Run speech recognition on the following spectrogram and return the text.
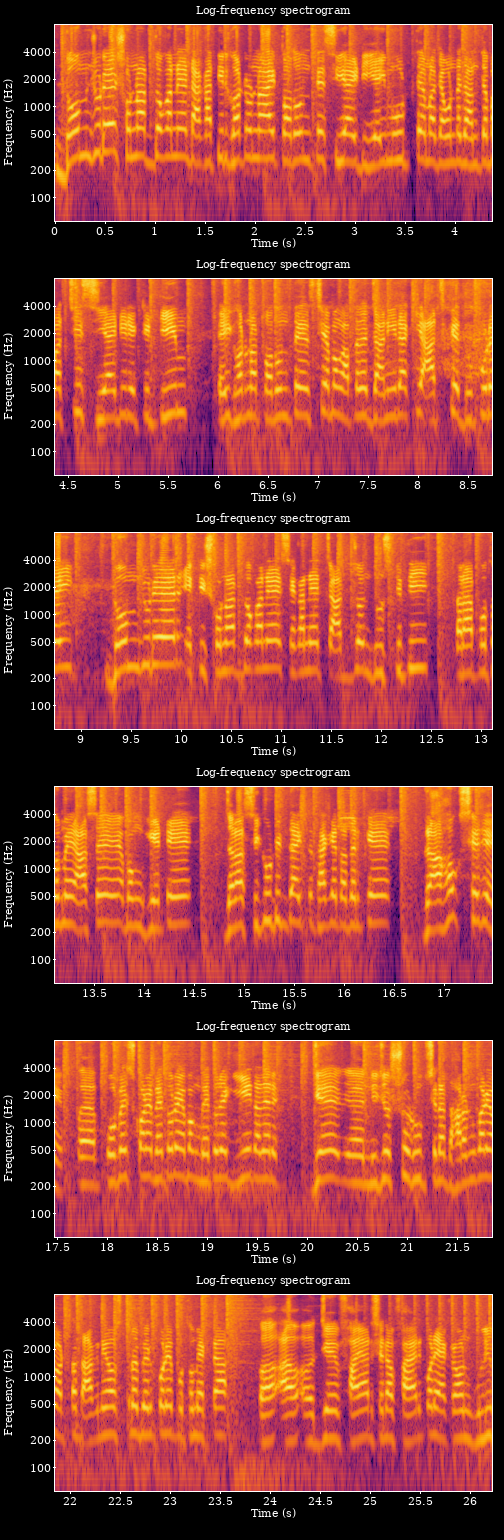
ডোমজুড়ে সোনার দোকানে ডাকাতির ঘটনায় তদন্তে সিআইডি এই মুহূর্তে আমরা যেমনটা জানতে পারছি সিআইডির একটি টিম এই ঘটনার তদন্তে এসছে এবং আপনাদের জানিয়ে রাখি, আজকে দুপুরেই ডোমজুড়ের একটি সোনার দোকানে সেখানে চারজন দুষ্কৃতী তারা প্রথমে আসে এবং গেটে যারা সিকিউরিটির দায়িত্বে থাকে তাদেরকে গ্রাহক সেজে প্রবেশ করে ভেতরে এবং ভেতরে গিয়ে তাদের যে নিজস্ব রূপ সেটা ধারণ করে, অর্থাৎ আগ্নেয়াস্ত্র বের করে প্রথমে একটা যে ফায়ার সেটা ফায়ার করে, এক রাউন্ড গুলি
